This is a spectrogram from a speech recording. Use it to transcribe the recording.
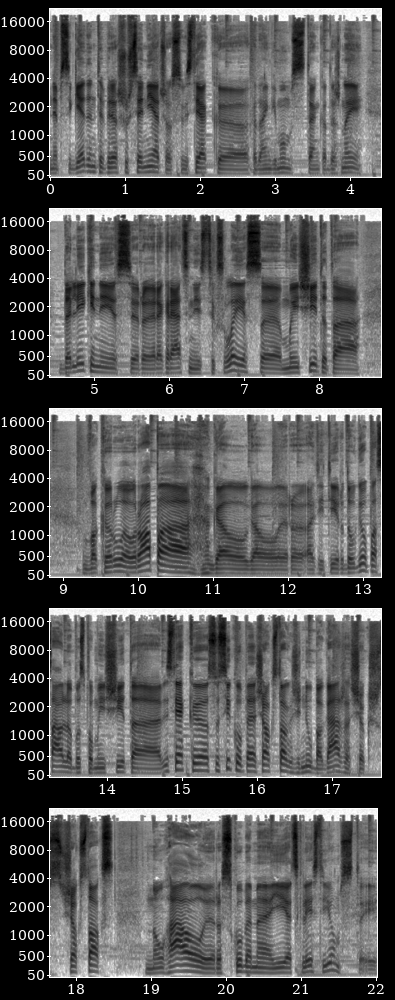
neapsigėdinti prieš užsieniečius. Vis tiek, e, kadangi mums tenka dažnai dalykiniais ir rekreaciniais tikslais e, maišyti tą vakarų Europą, gal, gal ir ateityje ir daugiau pasaulio bus pamaišyta, vis tiek susikaupė šioks toks žinių bagažas, šioks, šioks toks know-how ir skubėme jį atskleisti jums. Tai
